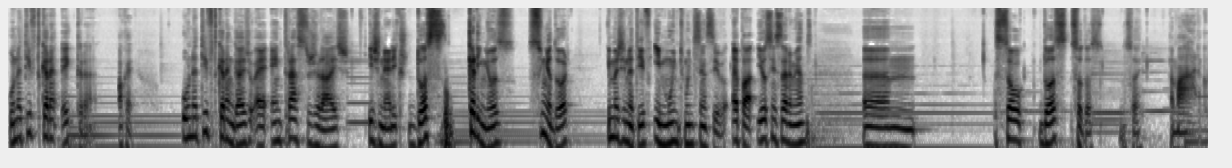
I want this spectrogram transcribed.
O nativo de caranguejo. Ok. O nativo de caranguejo é, em traços gerais e genéricos, doce, carinhoso, sonhador, imaginativo e muito, muito sensível. Epá, eu sinceramente. Hum, sou doce. Sou doce, não sei. Amargo.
